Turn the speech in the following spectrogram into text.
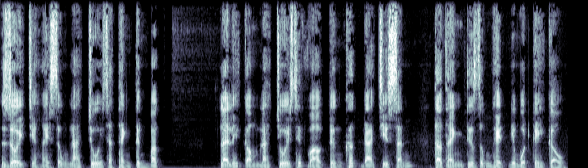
rồi chia hai sống lá chuối ra thành từng bậc. Lại lấy cọng lá chuối xếp vào từng khớp đã chia sẵn, tạo thành thứ giống hệt như một cây cầu.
